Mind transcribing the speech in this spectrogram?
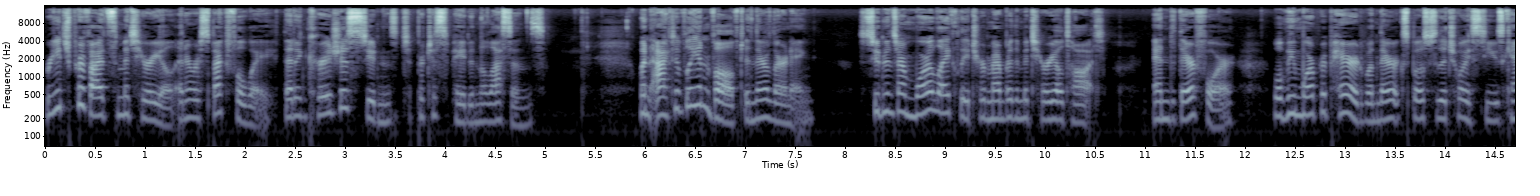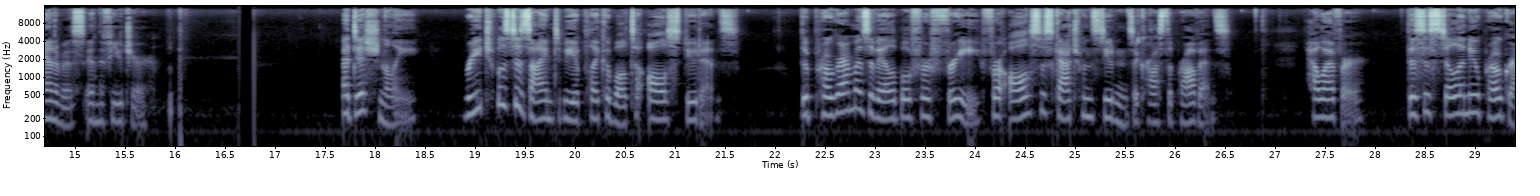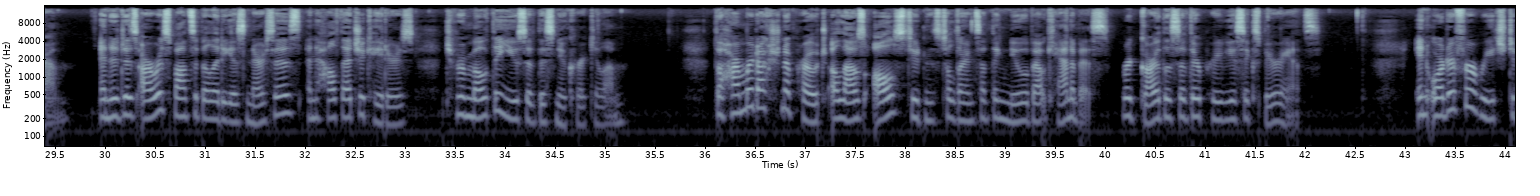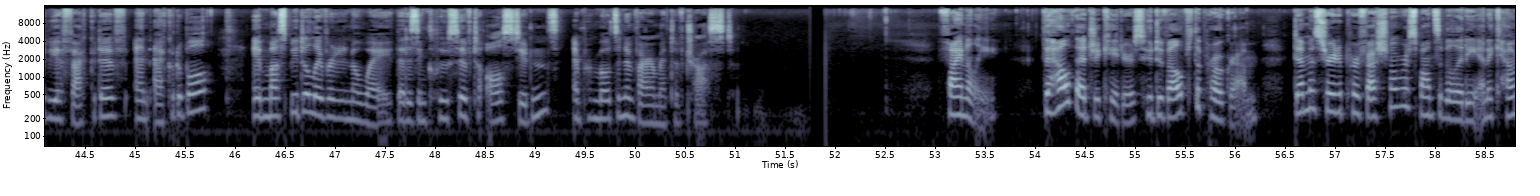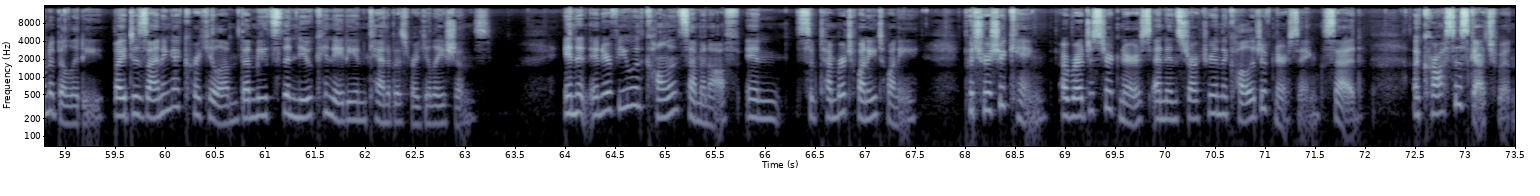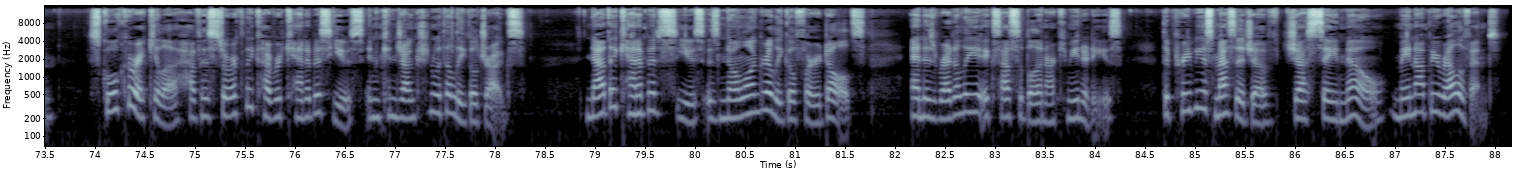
REACH provides the material in a respectful way that encourages students to participate in the lessons. When actively involved in their learning, students are more likely to remember the material taught, and therefore will be more prepared when they're exposed to the choice to use cannabis in the future. Additionally, REACH was designed to be applicable to all students. The program is available for free for all Saskatchewan students across the province. However, this is still a new program, and it is our responsibility as nurses and health educators to promote the use of this new curriculum. The harm reduction approach allows all students to learn something new about cannabis, regardless of their previous experience. In order for REACH to be effective and equitable, it must be delivered in a way that is inclusive to all students and promotes an environment of trust. Finally, the health educators who developed the program demonstrated professional responsibility and accountability by designing a curriculum that meets the new Canadian cannabis regulations. In an interview with Colin Seminoff in September 2020, Patricia King, a registered nurse and instructor in the College of Nursing, said Across Saskatchewan, school curricula have historically covered cannabis use in conjunction with illegal drugs. Now that cannabis use is no longer legal for adults and is readily accessible in our communities, the previous message of just say no may not be relevant.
